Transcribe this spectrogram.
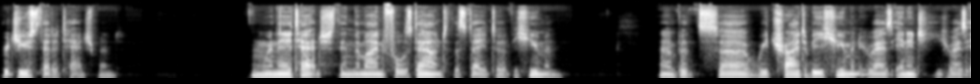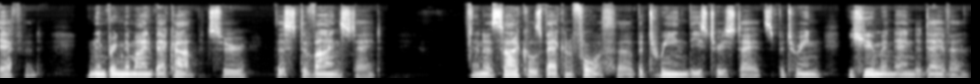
reduce that attachment. And when they attach, then the mind falls down to the state of a human. Uh, but uh, we try to be a human who has energy, who has effort, and then bring the mind back up to this divine state. And it cycles back and forth uh, between these two states, between the human and the deva.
